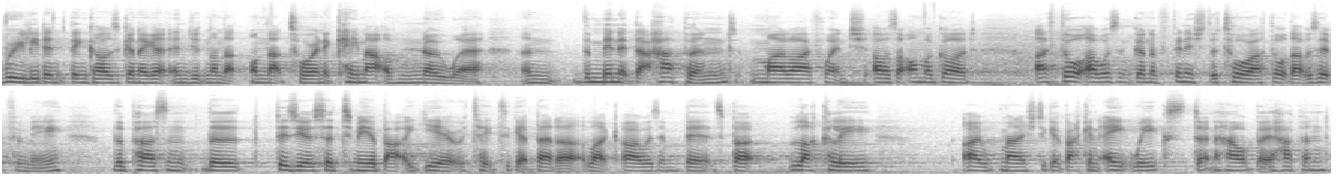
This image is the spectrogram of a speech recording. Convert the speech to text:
really didn't think I was going to get injured on that, on that tour and it came out of nowhere. And the minute that happened, my life went, I was like, oh my God, I thought I wasn't going to finish the tour. I thought that was it for me. The person, the physio said to me about a year it would take to get better. Like I was in bits, but luckily I managed to get back in eight weeks. Don't know how, but it happened.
